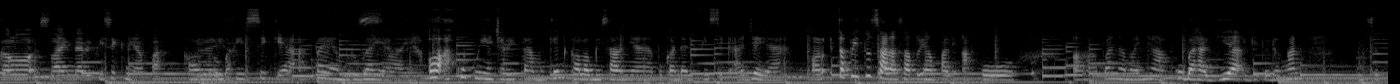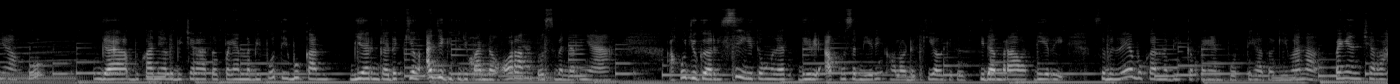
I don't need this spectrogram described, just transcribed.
Kalau selain dari fisik nih apa kalau dari fisik ya apa yang berubah ya? Selain- oh aku punya cerita. Mungkin kalau misalnya bukan dari fisik aja ya. Kalau tapi itu salah satu yang paling aku eh, apa namanya aku bahagia gitu dengan maksudnya aku nggak bukannya lebih cerah atau pengen lebih putih bukan. Biar nggak dekil aja gitu dipandang orang tuh sebenarnya aku juga risih gitu ngeliat diri aku sendiri kalau dekil gitu tidak merawat diri. Sebenarnya bukan lebih ke pengen putih atau gimana pengen cerah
